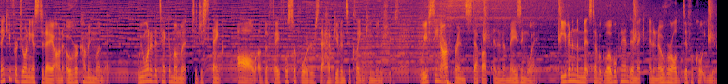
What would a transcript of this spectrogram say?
Thank you for joining us today on Overcoming Monday. We wanted to take a moment to just thank all of the faithful supporters that have given to Clayton King Ministries. We've seen our friends step up in an amazing way, even in the midst of a global pandemic and an overall difficult year,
